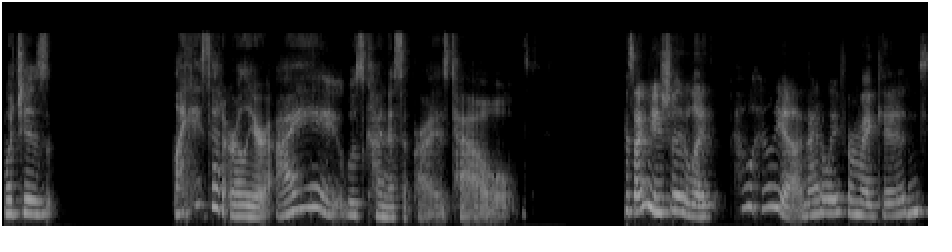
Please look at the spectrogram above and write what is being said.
Which is, like I said earlier, I was kind of surprised how, because I'm usually like, oh, hell yeah, a night away from my kids.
